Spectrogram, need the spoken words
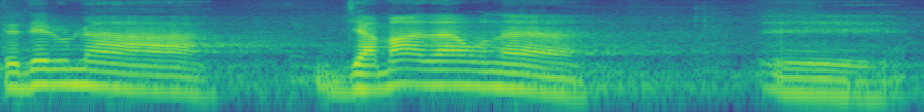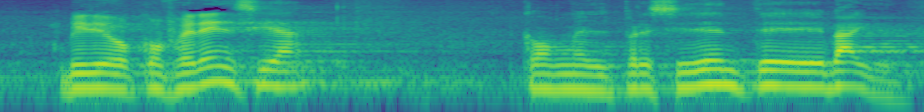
tener una llamada, una eh, videoconferencia con el presidente Biden.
